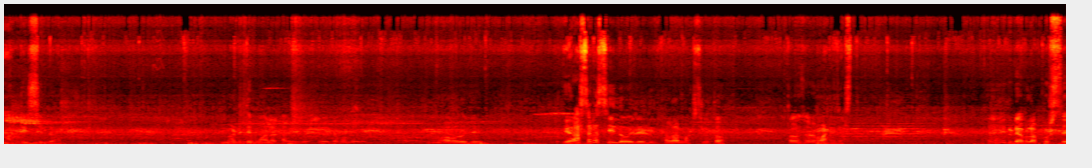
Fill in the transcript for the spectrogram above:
মাটি ছিল। মাটিতে ময়লা এটা বন্ধ আবার ওই যে এই রাস্তাটা ছিল, ওই যে খেলার মাঠ ছিল তো, তখন ছিল মাটির রাস্তা এই একটু ডেভেলপ করছে।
